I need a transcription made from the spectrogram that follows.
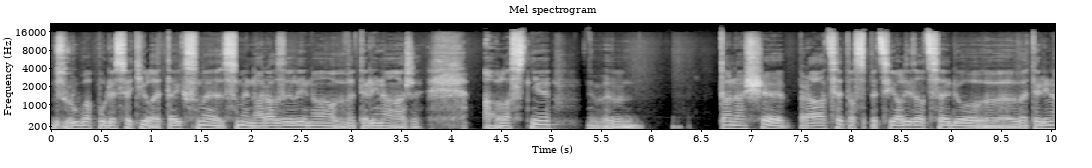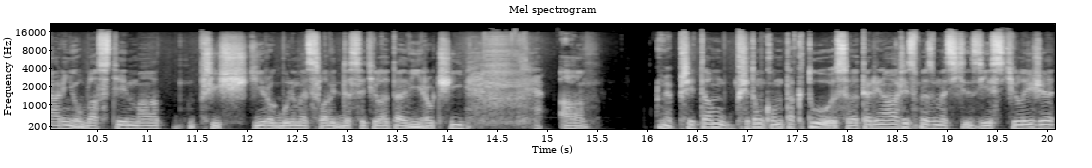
zhruba po deseti letech, jsme, jsme narazili na veterináře. A vlastně ta naše práce, ta specializace do eh, veterinární oblasti má příští rok budeme slavit desetileté výročí a při tom, při tom kontaktu s veterináři jsme zjistili, že,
